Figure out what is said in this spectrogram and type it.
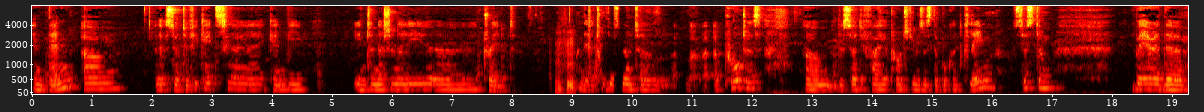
and then um, the certificates uh, can be internationally uh, traded. Mm-hmm. There are two different uh, approaches. Um, the CertifHy approach uses the book and claim system, where the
